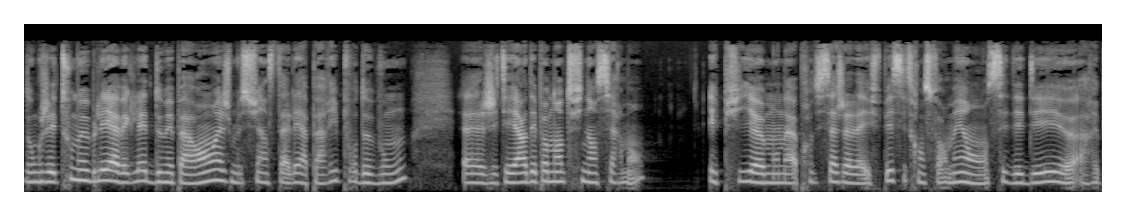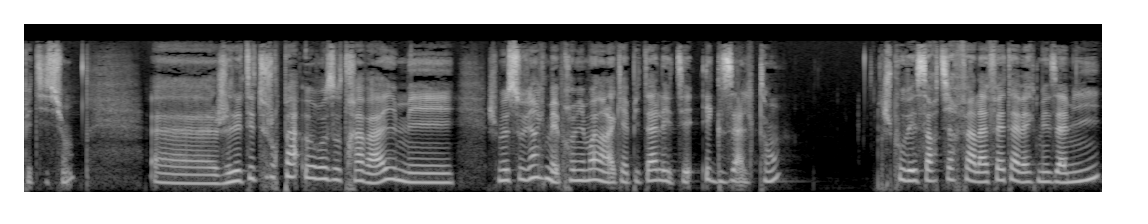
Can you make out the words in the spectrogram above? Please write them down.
Donc j'ai tout meublé avec l'aide de mes parents et je me suis installée à Paris pour de bon. Euh, j'étais indépendante financièrement. Et puis euh, mon apprentissage à l'AFP s'est transformé en CDD euh, à répétition. Euh, je n'étais toujours pas heureuse au travail, mais je me souviens que mes premiers mois dans la capitale étaient exaltants. Je pouvais sortir faire la fête avec mes amis,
